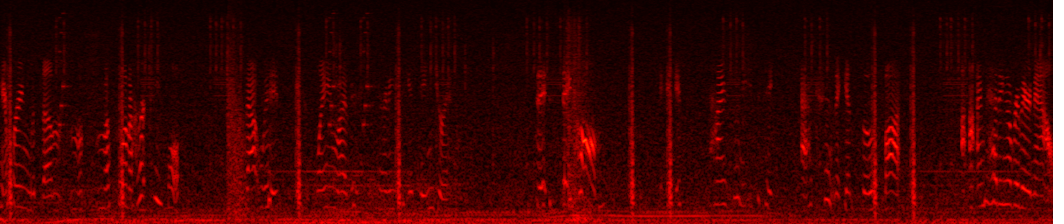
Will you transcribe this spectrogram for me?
tampering with them must want to hurt people. That would explain why they're starting to get dangerous. Stay, stay calm. It's time for me to take action against those bots. I- I'm heading over there now.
